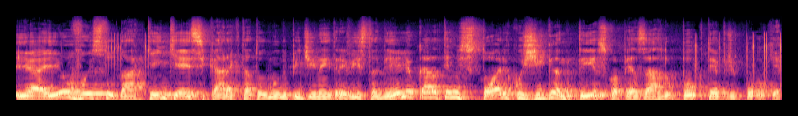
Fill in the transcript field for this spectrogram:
E aí eu vou estudar quem que é esse cara que tá todo mundo pedindo a entrevista dele, e o cara tem um histórico gigantesco, apesar do pouco tempo de poker,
